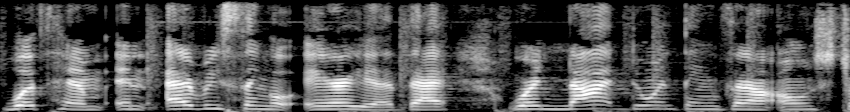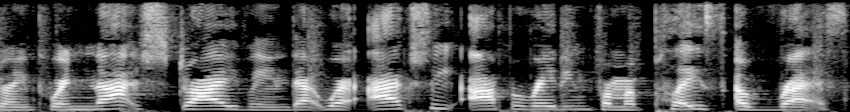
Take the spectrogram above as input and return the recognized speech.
with Him in every single area that we're not doing things in our own strength, we're not striving, that we're actually operating from a place of rest.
